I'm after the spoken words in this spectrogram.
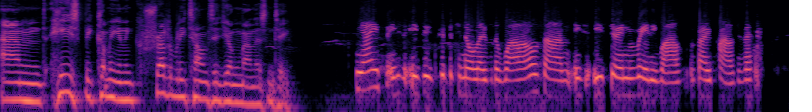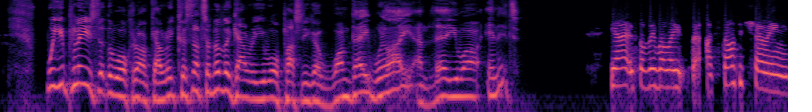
and he's becoming an incredibly talented young man, isn't he? Yeah, he's, he's, he's exhibiting all over the world. Um, he's, he's doing really well. I'm very proud of him. Were you pleased at the Walker Art Gallery? Because that's another gallery you walk past and you go, one day will I? And there you are in it. Yeah, it's lovely. Well, I, I started showing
